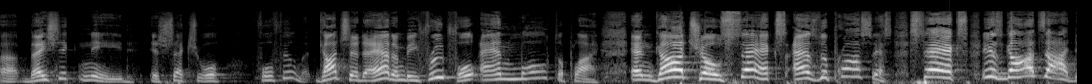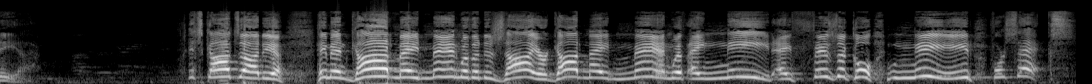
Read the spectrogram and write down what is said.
uh, basic need is sexual fulfillment. God said to Adam, Be fruitful and multiply. And God chose sex as the process. Sex is God's idea. It's God's idea. Amen. God made man with a desire. God made man with a need, a physical need for sex.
